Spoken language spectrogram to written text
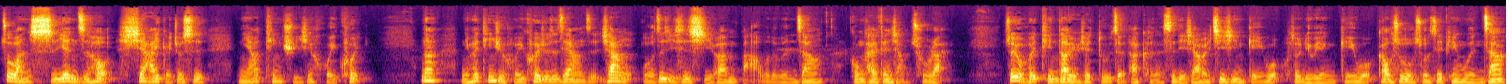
做完实验之后，下一个就是你要听取一些回馈。那你会听取回馈就是这样子，像我自己是喜欢把我的文章公开分享出来。所以我会听到有些读者，他可能私底下会寄信给我，或者留言给我，告诉我说这篇文章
